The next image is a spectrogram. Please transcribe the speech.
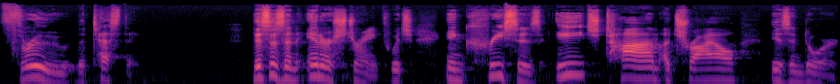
through the testing. This is an inner strength which increases each time a trial is endured.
